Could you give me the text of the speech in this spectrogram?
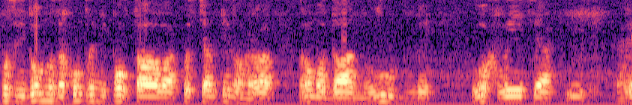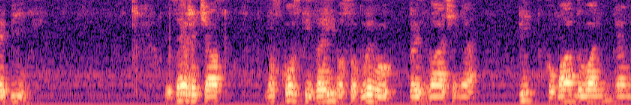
послідовно захоплені Полтава, Костянтиноград, Ромодан, Лубни, Лохвиця і Гребінь. У цей же час московський загін особливого призначення під командуванням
